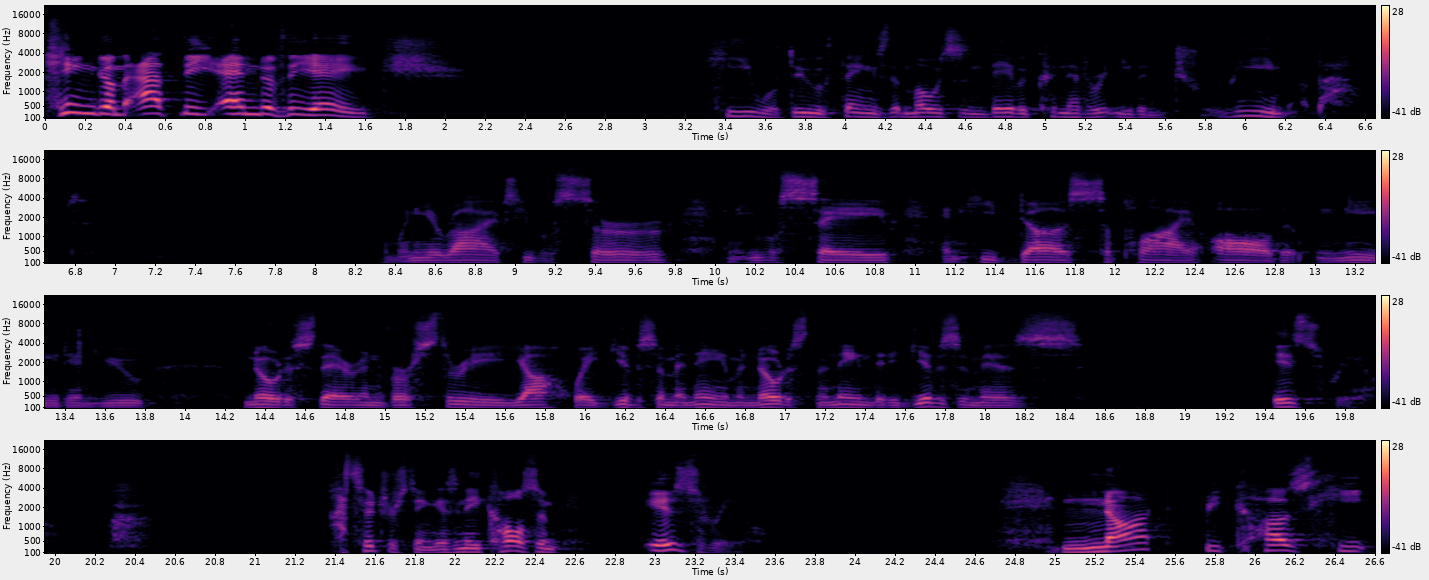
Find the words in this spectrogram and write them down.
kingdom at the end of the age. He will do things that Moses and David could never even dream about. When he arrives, he will serve and he will save, and he does supply all that we need. And you notice there in verse 3, Yahweh gives him a name, and notice the name that he gives him is Israel. That's interesting, isn't he? He calls him Israel. Not because he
